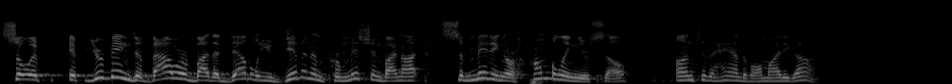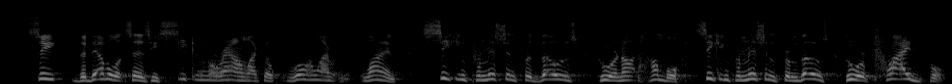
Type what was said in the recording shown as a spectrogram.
So if, if you're being devoured by the devil, you've given him permission by not submitting or humbling yourself unto the hand of Almighty God. See, the devil, it says, he's seeking around like the roaring lion, seeking permission for those who are not humble, seeking permission from those who are prideful.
